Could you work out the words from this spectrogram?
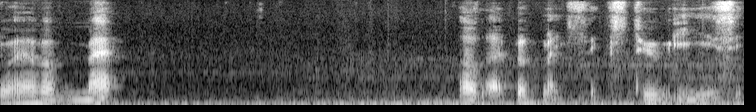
Do I have a map? Oh, that would make things too easy.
